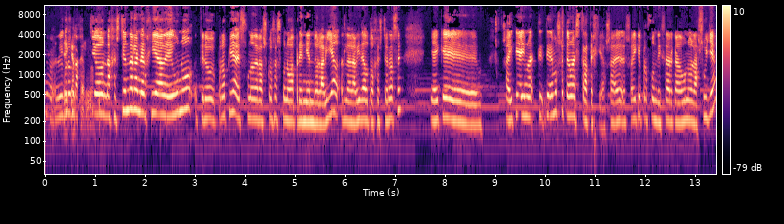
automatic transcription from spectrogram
Yo creo que, la, gestión, la, gestión, de la energía de uno, creo propia, es una de las cosas que uno va aprendiendo en la vida, la vida autogestionarse y hay que o sea, hay que, hay tenemos que tener una estrategia, o sea, eso hay que profundizar cada uno la suya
